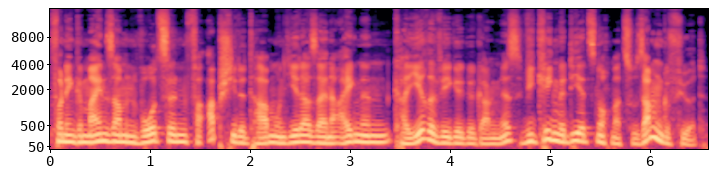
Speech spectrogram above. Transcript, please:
von den gemeinsamen Wurzeln verabschiedet haben und jeder seine eigenen Karrierewege gegangen ist, wie kriegen wir die jetzt nochmal zusammengeführt?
